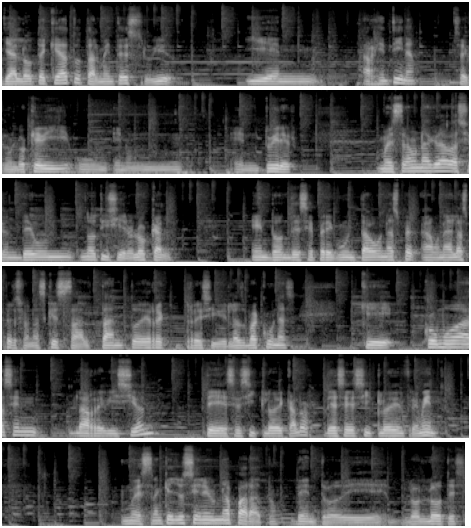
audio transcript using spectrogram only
ya el lote queda totalmente destruido. Y en Argentina, según lo que vi en, un, en Twitter, muestra una grabación de un noticiero local en donde se pregunta a, una de las personas que está al tanto de recibir las vacunas que cómo hacen la revisión de ese ciclo de calor, de ese ciclo de enfriamiento. Muestran que ellos tienen un aparato dentro de los lotes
